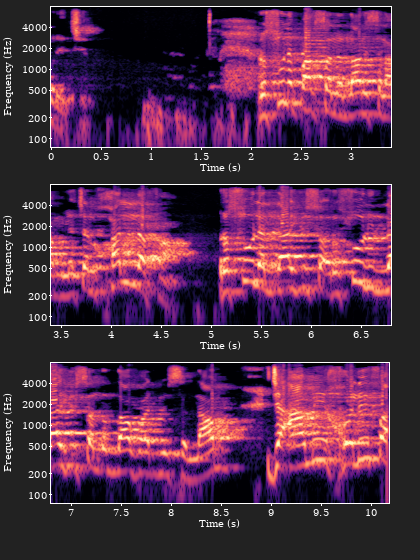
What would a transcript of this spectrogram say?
করেছেন রসুল পাক সাল্লাল্লাহু আলাইহি সাল্লাম বলেছেন খল্লাফা রসুল্লাহ রসুল্লাহ সাল্লাল্লাহু আলাইহি সাল্লাম যে আমি খলিফা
